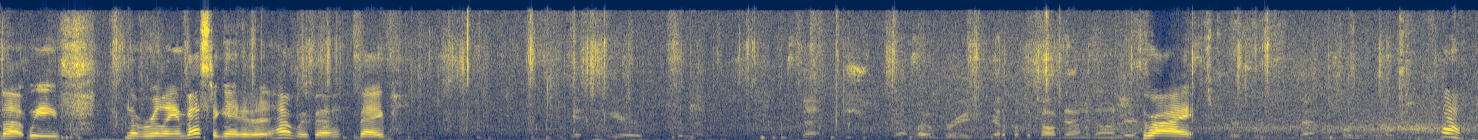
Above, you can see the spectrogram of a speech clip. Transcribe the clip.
but we've never really investigated it, have we, ba- babe? Get to here from the, that that low bridge. We gotta put the top down to go under. Right. This is that sort of road. Yeah.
